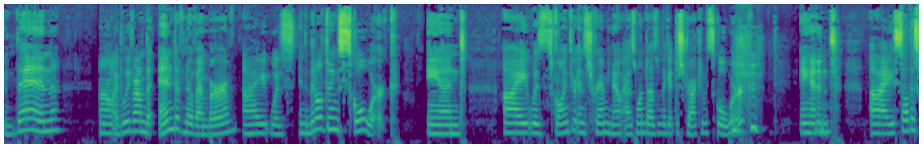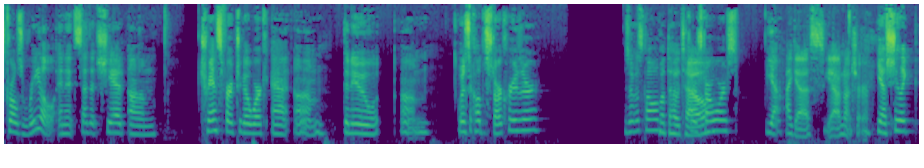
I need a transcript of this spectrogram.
And then, um, I believe around the end of November, I was in the middle of doing schoolwork, and I was scrolling through Instagram, you know, as one does when they get distracted with schoolwork, and I saw this girl's reel, and it said that she had um, transferred to go work at um, the new um, what is it called, the Star Cruiser? Is that what it's called? what the For hotel? Star Wars? Yeah. I guess. Yeah, I'm not sure. Yeah, she like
